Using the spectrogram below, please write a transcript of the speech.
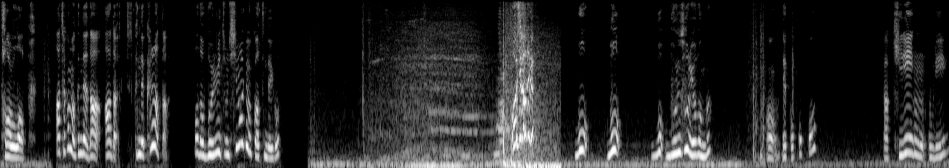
덜럽. 아 잠깐만 근데 나 아 나 근데 큰일 났다. 어나 멀미 좀 심하게 올 것 같은데 이거. 어 잠깐 잠깐 뭐뭐 뭐 뭔 소리야 방금? 어 내 거 꽂고 자 기린 우리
